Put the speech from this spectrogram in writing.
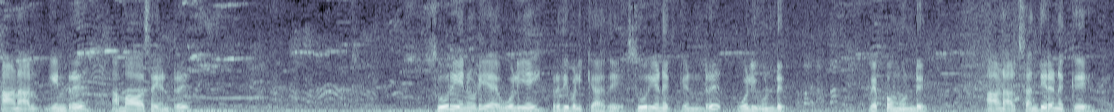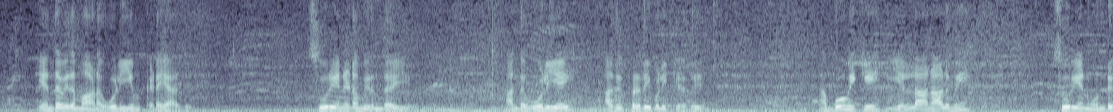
ஆனால் இன்று அமாவாசை என்று சூரியனுடைய ஒளியை பிரதிபலிக்காது. சூரியனுக்கென்று ஒளி உண்டு வெப்பம் உண்டு. ஆனால் சந்திரனுக்கு எந்த விதமான ஒளியும் கிடையாது. சூரியனிடம் இருந்த அந்த ஒளியை அது பிரதிபலிக்கிறது. பூமிக்கு எல்லா நாளுமே சூரியன் உண்டு.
